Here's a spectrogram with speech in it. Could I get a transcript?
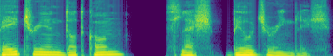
Patreon.com slash build your English.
